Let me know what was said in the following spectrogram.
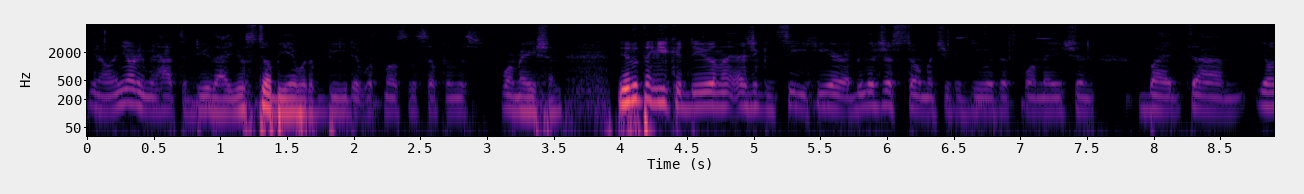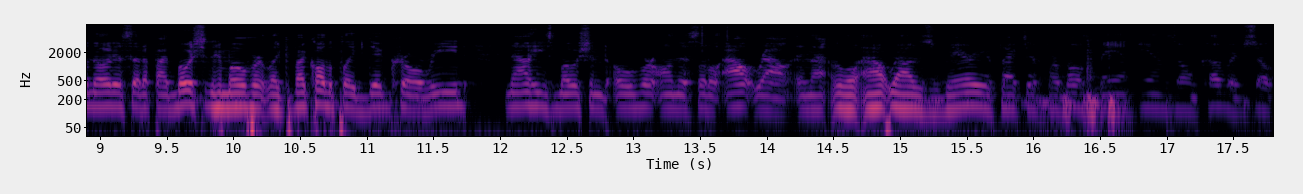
you know, and you don't even have to do that. You'll still be able to beat it with most of the stuff in this formation. The other thing you could do, and as you can see here, I mean, there's just so much you could do with this formation. But um, you'll notice that if I motion him over, like if I call the play dig curl read, now he's motioned over on this little out route, and that little out route is very effective for both man and zone coverage. So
